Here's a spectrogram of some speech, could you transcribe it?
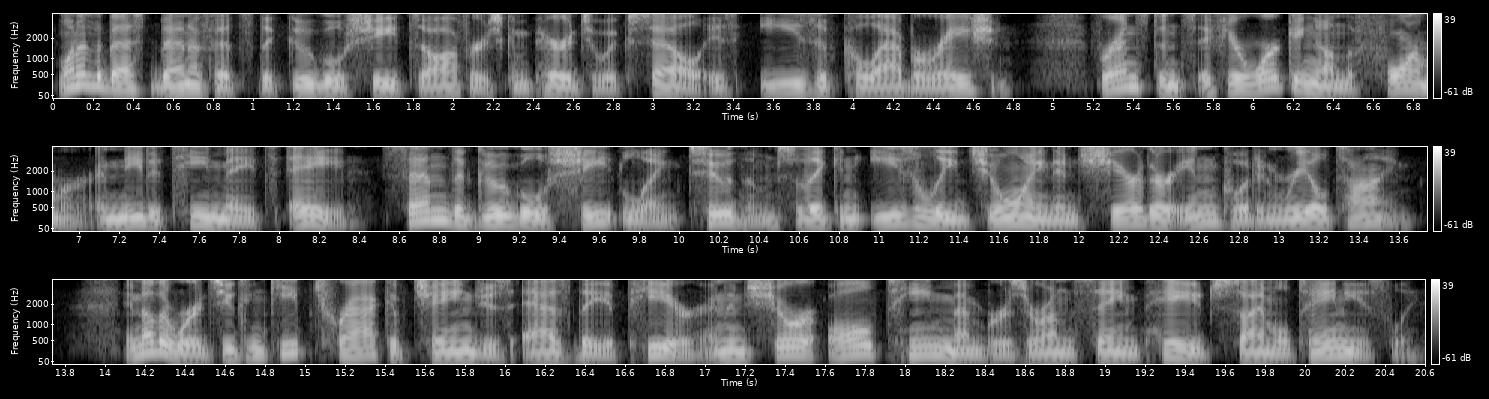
One of the best benefits that Google Sheets offers compared to Excel is ease of collaboration. For instance, if you're working on the former and need a teammate's aid, send the Google Sheet link to them so they can easily join and share their input in real time. In other words, you can keep track of changes as they appear and ensure all team members are on the same page simultaneously.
